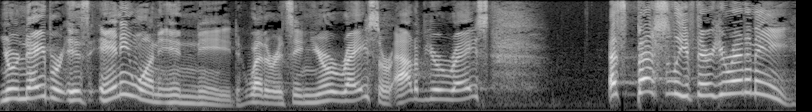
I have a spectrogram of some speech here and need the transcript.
Your neighbor is anyone in need, whether it's in your race or out of your race, especially if they're your enemy,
